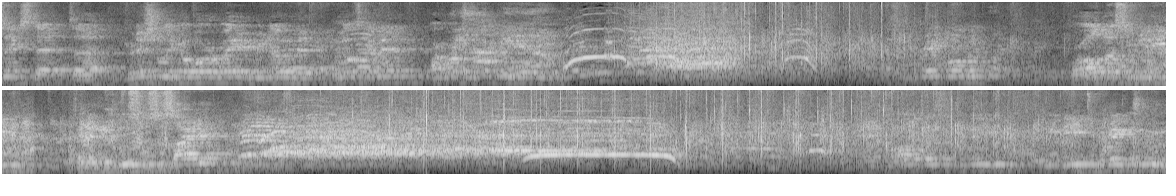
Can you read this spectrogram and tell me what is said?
Precincts that uh, traditionally go our way, and we know that when those come in, our margin of victory will be greater. This is a great moment for all of us who believe in an inclusive society. And for all of us who believe that we need to bring true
